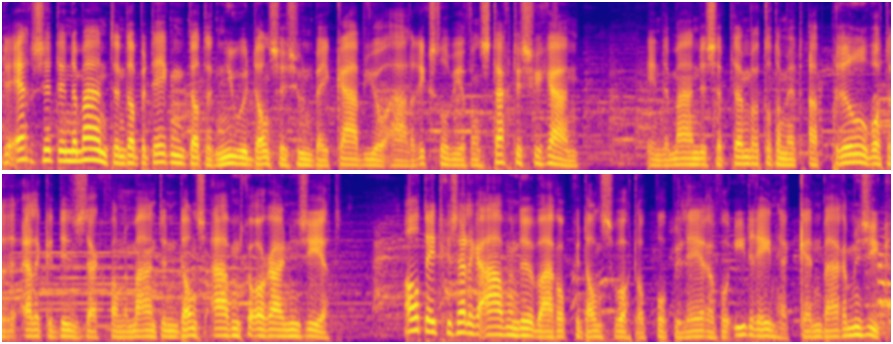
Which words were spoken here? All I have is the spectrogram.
De R zit in de maand en dat betekent dat het nieuwe dansseizoen bij KBO Aalrikstel weer van start is gegaan. In de maanden september tot en met april wordt er elke dinsdag van de maand een dansavond georganiseerd. Altijd gezellige avonden waarop gedanst wordt op populaire voor iedereen herkenbare muziek.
